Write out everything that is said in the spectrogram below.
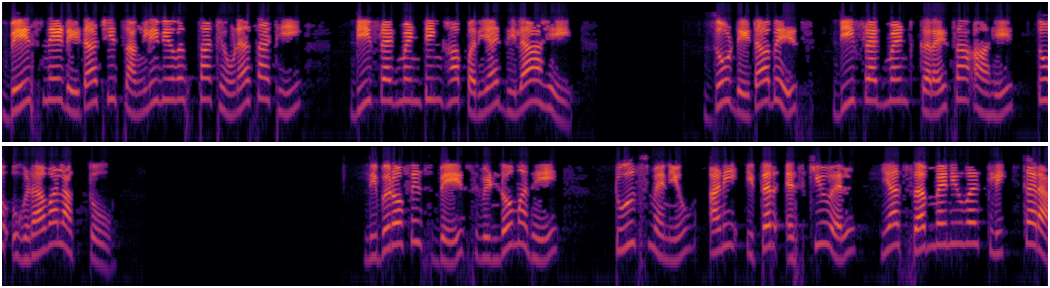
बेसने डेटाची चांगली व्यवस्था ठेवण्यासाठी डिफ्रॅगमेंटिंग हा पर्याय दिला आहे. जो डेटाबेस डिफ्रॅगमेंट करायचा आहे तो उघडावा लागतो. लिबर ऑफिस बेस विंडोमध्ये टूल्स मेन्यू आणि इतर एसक्यूएल या सब मेनूवर क्लिक करा.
